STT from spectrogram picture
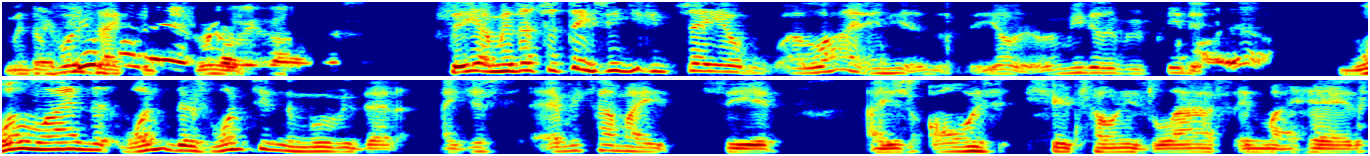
I mean, the If voice you acting is great. this- See, I mean, that's the thing. See, you can say a, a line and you, you'll immediately repeat it. Oh, yeah. One line that one, there's one scene in the movie that I just, every time I see it, I just always hear Tony's laugh in my head.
